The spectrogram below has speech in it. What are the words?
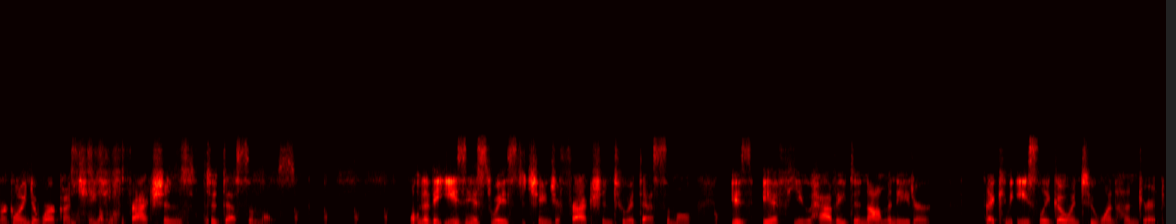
we're going to work on changing fractions to decimals. One of the easiest ways to change a fraction to a decimal is if you have a denominator that can easily go into 100.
